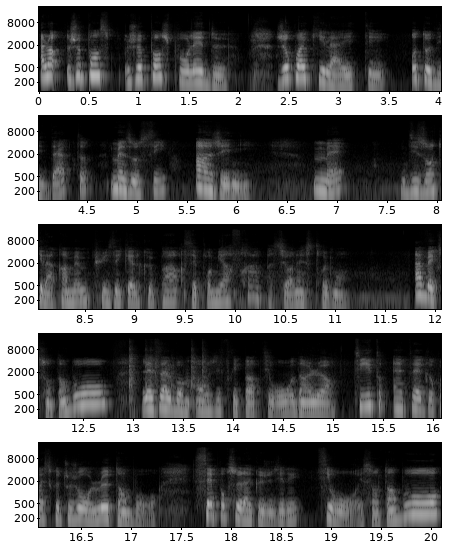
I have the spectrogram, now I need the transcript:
Alors, je pense, je penche pour les deux. Je crois qu'il a été autodidacte, mais aussi un génie. Mais disons qu'il a quand même puisé quelque part ses premières frappes sur l'instrument avec son tambour. Les albums enregistrés par Tiro dans leur titre intègrent presque toujours le tambour. C'est pour cela que je dirais Tiro et son tambour,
